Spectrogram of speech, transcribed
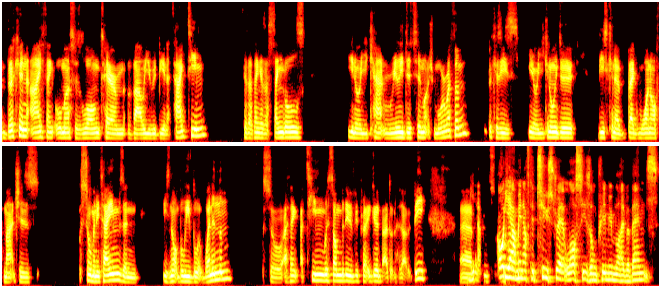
booking, I think Omos's long term value would be in a tag team because I think as a singles, you know, you can't really do too much more with him because he's, you know, you can only do these kind of big one off matches so many times and he's not believable at winning them. So I think a team with somebody would be pretty good, but I don't know who that would be. Um, yeah. Oh yeah, I mean after two straight losses on premium live events,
